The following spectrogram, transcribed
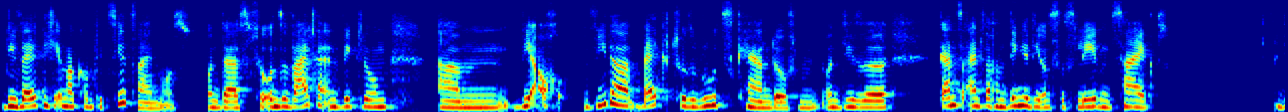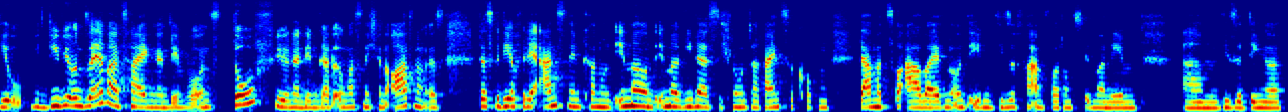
die Welt nicht immer kompliziert sein muss und dass für unsere Weiterentwicklung ähm, wir auch wieder back to the roots kehren dürfen und diese ganz einfachen Dinge, die uns das Leben zeigt, die, die wir uns selber zeigen, indem wir uns doof fühlen, indem gerade irgendwas nicht in Ordnung ist, dass wir die auch wieder ernst nehmen können und immer und immer wieder es sich lohnt, da reinzugucken, damit zu arbeiten und eben diese Verantwortung zu übernehmen, ähm, diese Dinge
